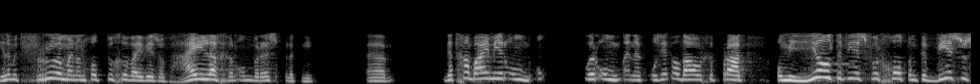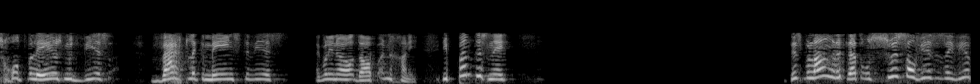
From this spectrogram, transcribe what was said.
julle moet vroom en aan God toegewy wees of heilig en onberispelik nie. Ehm uh, dit gaan baie meer om, om oor om en ons het al daaroor gepraat om heel te wees vir God, om te wees soos God wil hê ons moet wees, werklik mens te wees. Ek wil nie nou daarop ingaan nie. Die punt is net Dis belangrik dat ons so sal wees as hy weer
